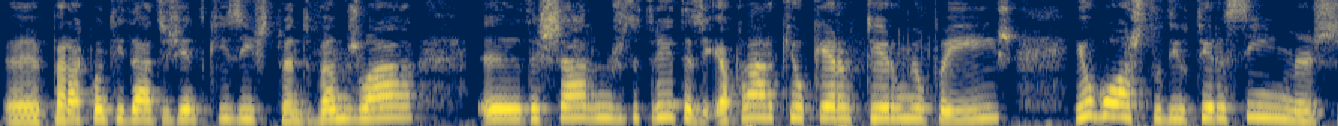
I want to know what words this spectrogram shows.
uh, para a quantidade de gente que existe. Portanto, vamos lá uh, deixar-nos de tretas. É claro que eu quero ter o meu país, eu gosto de o ter assim, mas,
